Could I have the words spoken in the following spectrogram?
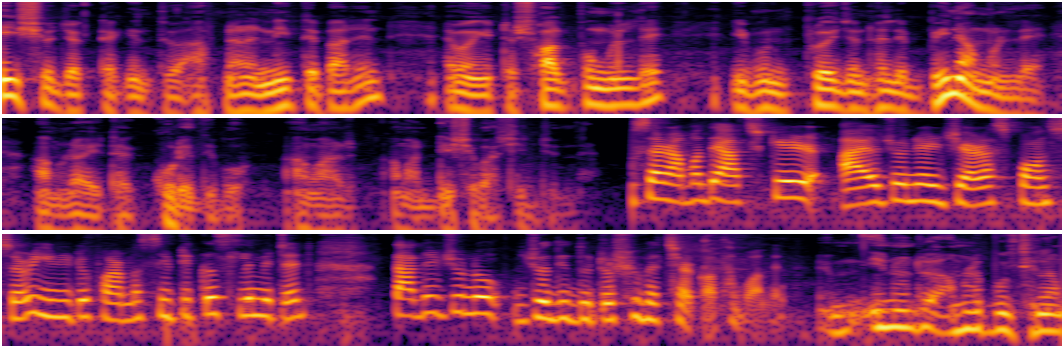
এই সুযোগটা কিন্তু আপনারা নিতে পারেন এবং এটা স্বল্প মূল্যে এবং প্রয়োজন হলে বিনামূল্যে আমরা এটা করে দেব আমার আমার দেশবাসীর জন্য। স্যার, আমাদের আজকের আয়োজনের যারা স্পন্সর ইউনিটো ফার্মাসিউটিক্যালস লিমিটেড তাদের জন্য যদি দুটো শুভেচ্ছার কথা বলেন। ইউনিটো আমরা বলছিলাম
